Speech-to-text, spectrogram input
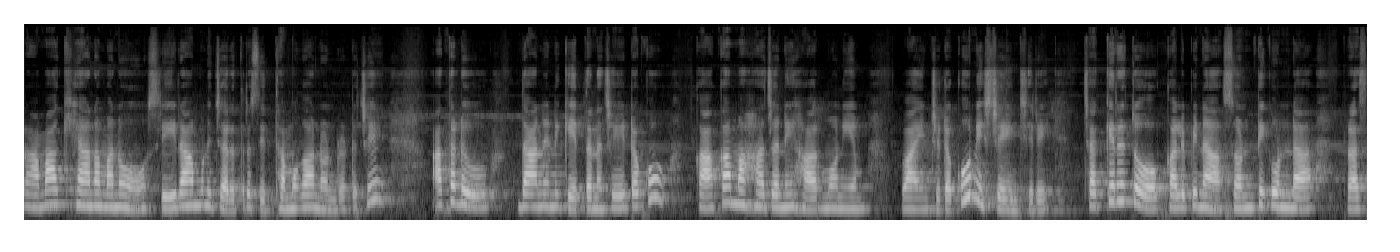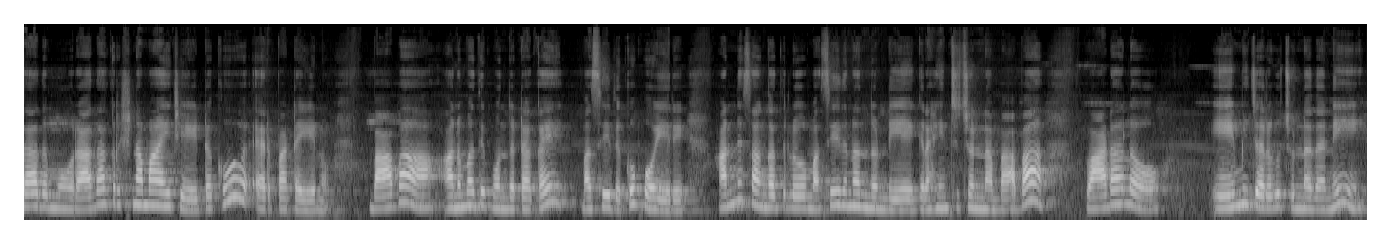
రామాఖ్యానమను శ్రీరాముని చరిత్ర సిద్ధముగా నుండుటచే అతడు దానిని కీర్తన చేయుటకు కాకా మహాజని హార్మోనియం వాయించుటకు నిశ్చయించిరి. చక్కెరతో కలిపిన సొంటిగుండ ప్రసాదము రాధాకృష్ణమాయి చేయుటకు ఏర్పాటయ్యను. బాబా అనుమతి పొందుటకై మసీదుకు పోయిరి. అన్ని సంగతులు మసీదునందుండి గ్రహించుచున్న బాబా వాడాలో ఏమి జరుగుచున్నదని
